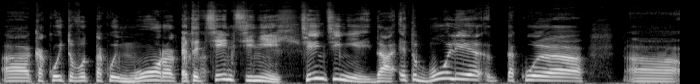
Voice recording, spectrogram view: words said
а, какой-то вот такой морок. Это тень теней. Тень теней, да. Это более такое а,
